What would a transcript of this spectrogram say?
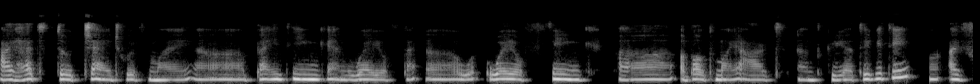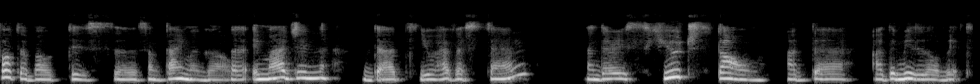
I had to change with my uh, painting and way of uh, way of think uh, about my art and creativity. I thought about this uh, some time ago. Uh, imagine that you have a stand and there is huge stone at the at the middle of it.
